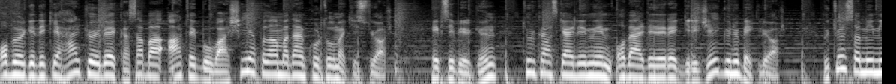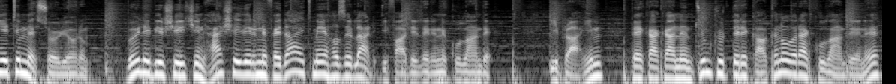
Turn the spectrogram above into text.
o bölgedeki her köy ve kasaba artık bu vahşi yapılanmadan kurtulmak istiyor. Hepsi bir gün Türk askerlerinin o beldelere gireceği günü bekliyor. Bütün samimiyetimle söylüyorum. Böyle bir şey için her şeylerini feda etmeye hazırlar ifadelerini kullandı. İbrahim, PKK'nın tüm Kürtleri kalkan olarak kullandığını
